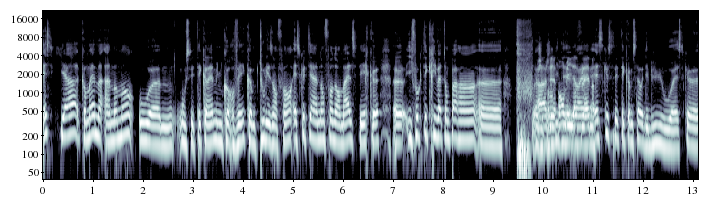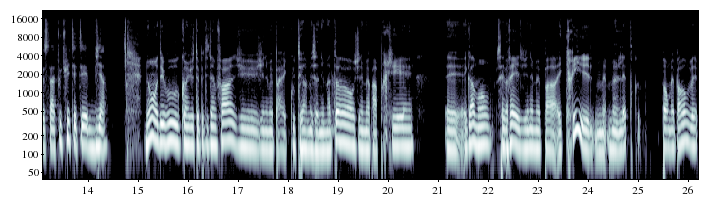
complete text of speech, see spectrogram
Est-ce qu'il y a quand même un moment où, euh, où c'était quand même une corvée, comme tous les enfants? Est-ce que tu es un enfant normal? C'est-à-dire que euh, il faut que tu écrives à ton parrain ah, J'ai pas envie, la flemme. Est-ce que c'était comme ça au début, ou est-ce que ça a tout de suite été bien? Non, au début, quand j'étais petit enfant, je, je n'aimais pas écouter à mes animateurs, je n'aimais pas prier. Et également, c'est vrai, je n'aimais pas écrire mes, lettres par mes parents, mais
